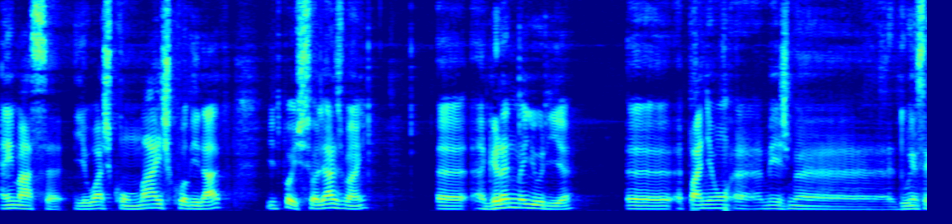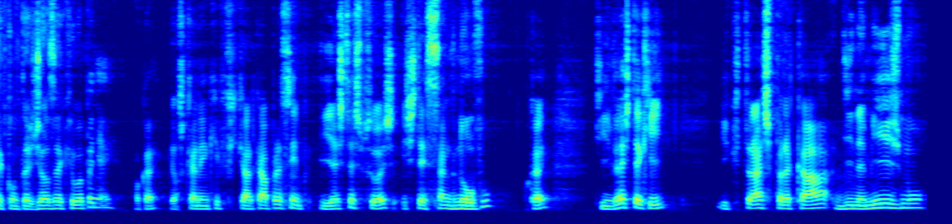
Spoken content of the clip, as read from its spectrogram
em massa e eu acho com mais qualidade. E depois, se olhares bem, uh, a grande maioria uh, apanham a mesma doença contagiosa que eu apanhei, ok? Eles querem ficar cá para sempre. E estas pessoas, isto é sangue novo, ok? Que investe aqui e que traz para cá dinamismo,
